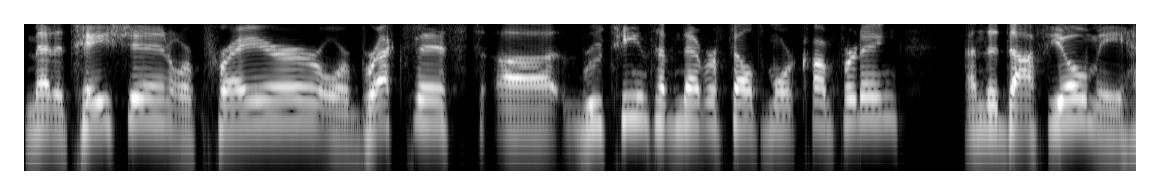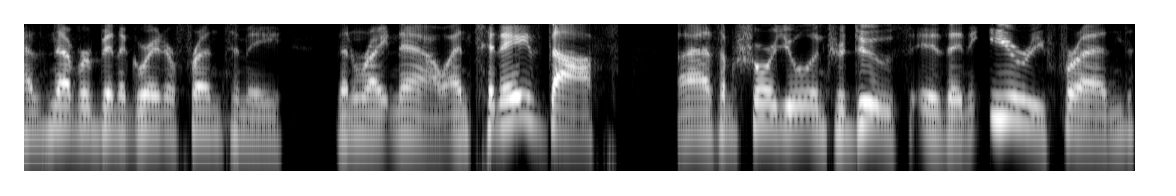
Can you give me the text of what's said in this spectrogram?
meditation or prayer or breakfast, uh, routines have never felt more comforting, and the daf yomi has never been a greater friend to me than right now. And today's daf, as I'm sure you'll introduce, is an eerie friend,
